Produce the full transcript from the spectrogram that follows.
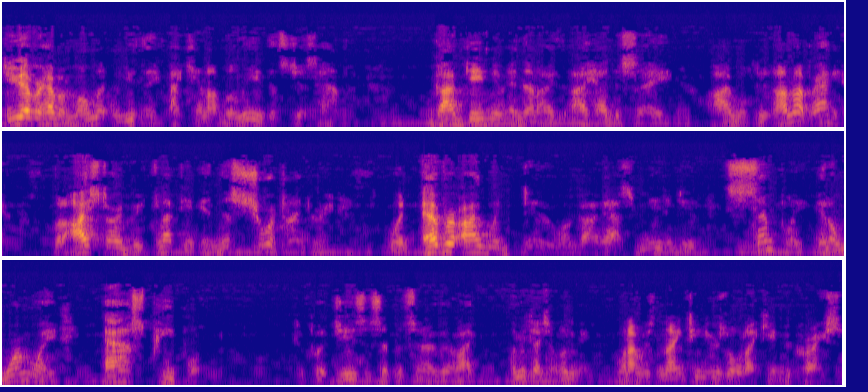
Do you ever have a moment when you think, I cannot believe this just happened? God gave me, and then I, I had to say, I will do. I'm not bragging here, but I started reflecting in this short time period. Whenever I would do what God asked me to do, simply, in a warm way, ask people to put Jesus at the center of their life. Let me tell you something. Look at me. When I was 19 years old, I came to Christ.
